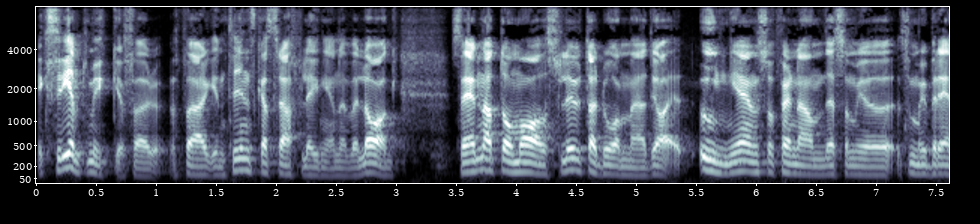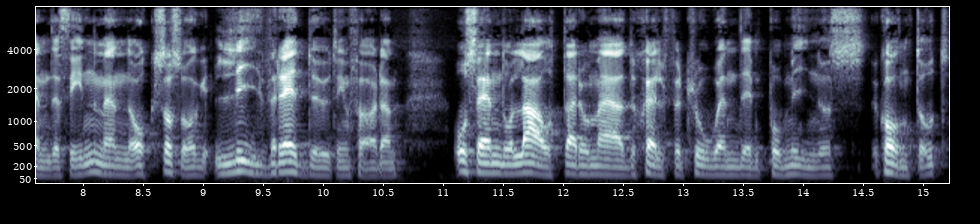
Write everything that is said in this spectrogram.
extremt mycket för, för argentinska straffläggningen överlag. Sen att de avslutar då med, ja, unge Enzo Fernandez som ju, som ju brändes in, men också såg livrädd ut inför den. Och sen då Lautaro med självförtroende på minuskontot.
